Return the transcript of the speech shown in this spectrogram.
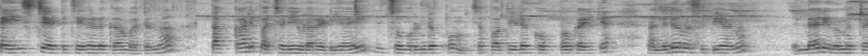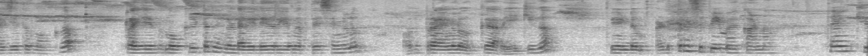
ടേസ്റ്റി ആയിട്ട് ചെയ്തെടുക്കാൻ പറ്റുന്ന തക്കാളി പച്ചടി ഇവിടെ റെഡിയായി ചോറിന്റെ ഒപ്പം ചപ്പാത്തിയുടെ ഒക്കെ ഒപ്പം കഴിക്കാൻ നല്ലൊരു റെസിപ്പിയാണ് എല്ലാവരും ഇതൊന്ന് ട്രൈ ചെയ്ത് നോക്കുക. ട്രൈ ചെയ്ത് നോക്കിയിട്ട് നിങ്ങളുടെ വിലയേറിയ നിർദ്ദേശങ്ങളും അഭിപ്രായങ്ങളും ഒക്കെ അറിയിക്കുക. വീണ്ടും അടുത്ത റെസിപ്പിയുമായി കാണാം. താങ്ക്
